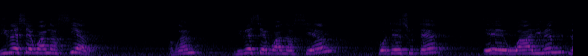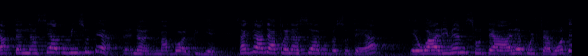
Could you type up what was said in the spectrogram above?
il recevoir dans le ciel. Vous comprenez Il recevoir dans le ciel, porter sous terre, et roi lui-même l'obtenir dans le ciel pour venir sous terre. Euh, non, ma bonne, puis bien. Sacrificateur prend dans le ciel pour sous terre, et roi lui-même sous terre aller pour le faire monter.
